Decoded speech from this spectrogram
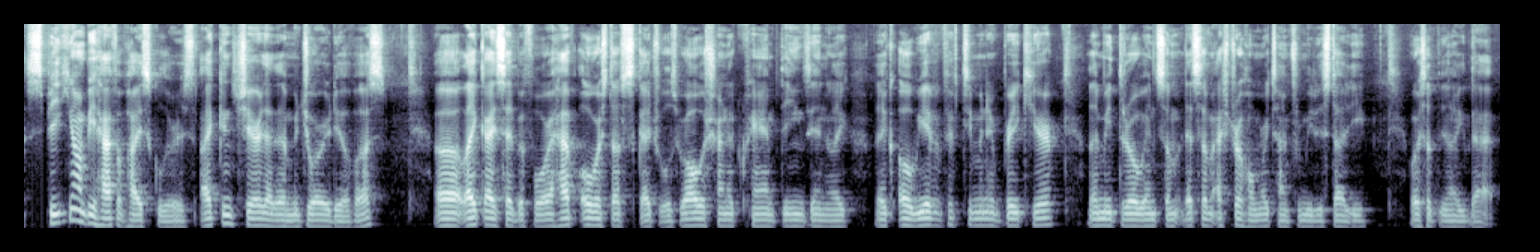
speaking on behalf of high schoolers, I can share that the majority of us uh, like I said before, have overstuffed schedules. We're always trying to cram things in, like like oh, we have a fifteen minute break here. Let me throw in some. That's some extra homework time for me to study, or something like that.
